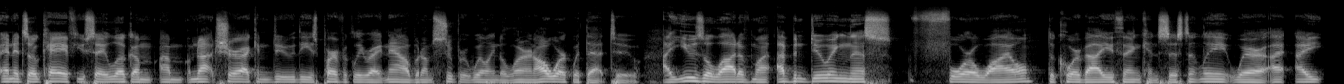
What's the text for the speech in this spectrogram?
and it's okay if you say, "Look, I'm I'm I'm not sure I can do these perfectly right now, but I'm super willing to learn." I'll work with that too. I use a lot of my. I've been doing this for a while, the core value thing consistently, where I I,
